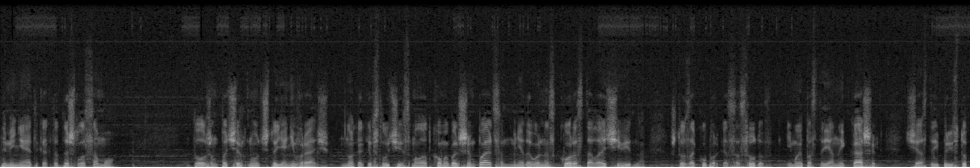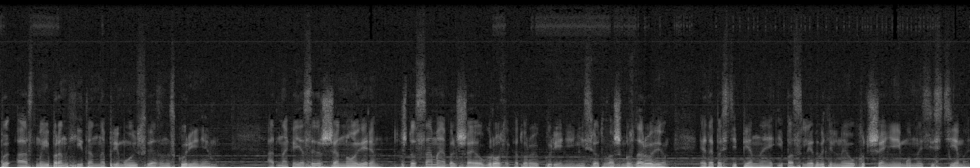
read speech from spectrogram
До меня это как-то дошло само. Должен подчеркнуть, что я не врач, но, как и в случае с молотком и большим пальцем, мне довольно скоро стало очевидно, что закупорка сосудов и мой постоянный кашель, частые приступы астмы и бронхита напрямую связаны с курением. Однако я совершенно уверен, что самая большая угроза, которую курение несет вашему здоровью, это постепенное и последовательное ухудшение иммунной системы,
